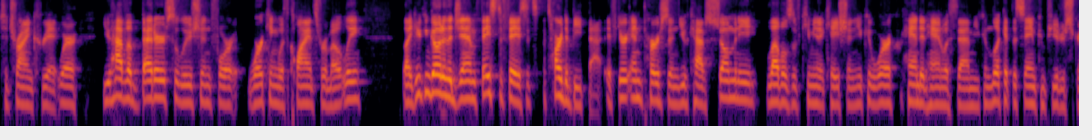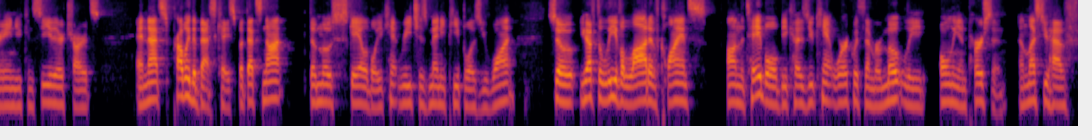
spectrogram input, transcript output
to try and create where you have a better solution for working with clients remotely. Like you can go to the gym face to face. It's it's hard to beat that. If you're in person, you have so many levels of communication. You can work hand in hand with them. You can look at the same computer screen. You can see their charts. And that's probably the best case, but that's not the most scalable. You can't reach as many people as you want. So you have to leave a lot of clients on the table because you can't work with them remotely only in person unless you have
